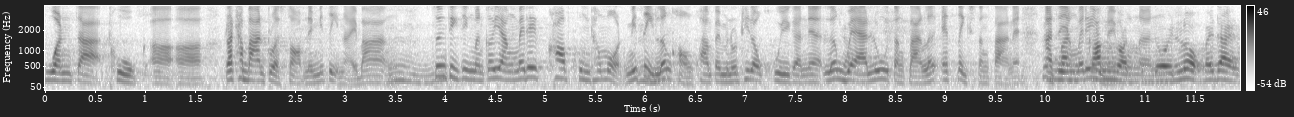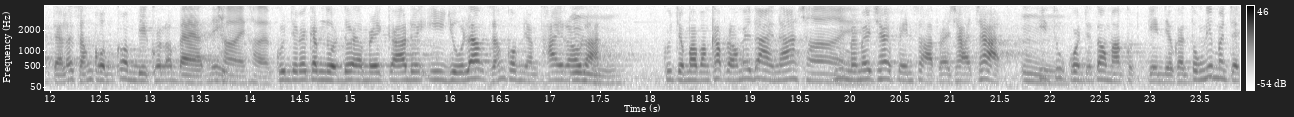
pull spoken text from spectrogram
ควรจะถูกเอ่อเอ่อรัฐบาลตรวจสอบในมิติไหนบ้าง ซึ่งจริง ๆ มันก็ยังไม่ได้ครอบคลุมทั้งหมด มิติเรื่องของความเป็นมนุษย์ที่เราคุยกันเนี่ยเรื่อง value ต่างๆ เรื่อง ethics ต่างๆเนี่ยอาจจะยังไม่ได้อยู่ในกำหนพดวกนั้น โดยโลกไม่ได้ แต่ละสังคมก็มีคนละแบบนี่ใช่ครับคุณจะไปกำหนดโดยอเมริกาโดย EU แล้วสังคมอย่างไทยเราล่ะคุณจะมาบังคับเราไม่ได้นะใช่นี่มันไม่ใช่เป็นสหประชาชาติ ที่ทุกคนจะต้องมากฎเกณฑ์เดียวกันตรงนี้มันจะ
